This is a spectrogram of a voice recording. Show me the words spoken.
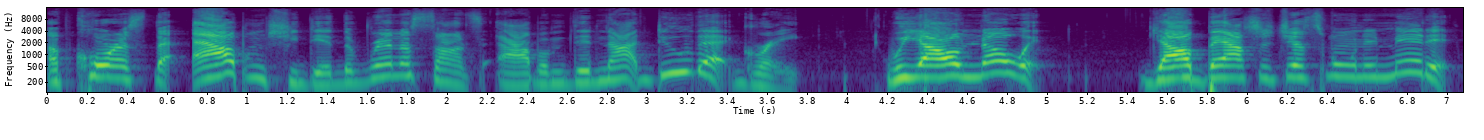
Of course, the album she did, the Renaissance album, did not do that great. We all know it. Y'all bastards just won't admit it.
